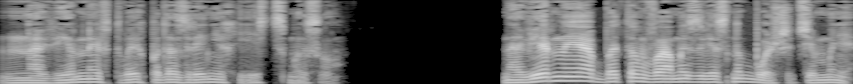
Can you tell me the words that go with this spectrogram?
«Наверное, в твоих подозрениях есть смысл. Наверное, об этом вам известно больше, чем мне.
